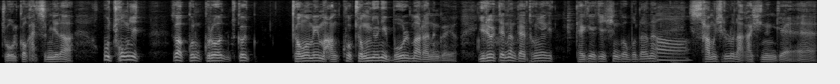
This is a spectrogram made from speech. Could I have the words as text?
좋을 것 같습니다. 그 총리가 그, 그런 그 경험이 많고 경륜이 뭘 말하는 거예요. 이럴 때는 대통령이 댁에 계신 것보다는 어. 사무실로 나가시는 게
